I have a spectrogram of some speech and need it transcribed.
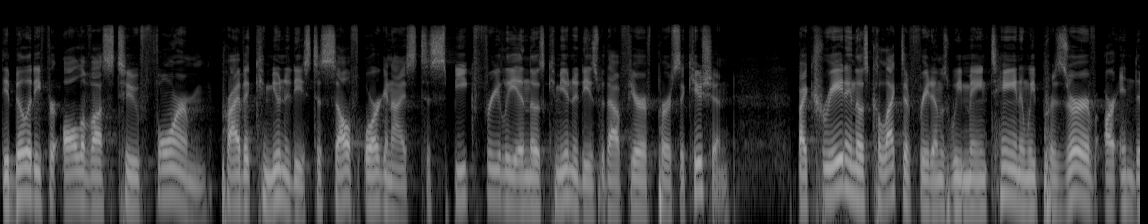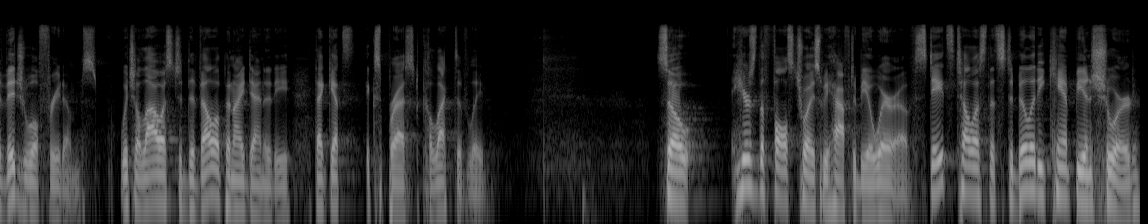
The ability for all of us to form private communities, to self-organize, to speak freely in those communities without fear of persecution. By creating those collective freedoms, we maintain and we preserve our individual freedoms, which allow us to develop an identity that gets expressed collectively. So here's the false choice we have to be aware of. States tell us that stability can't be ensured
